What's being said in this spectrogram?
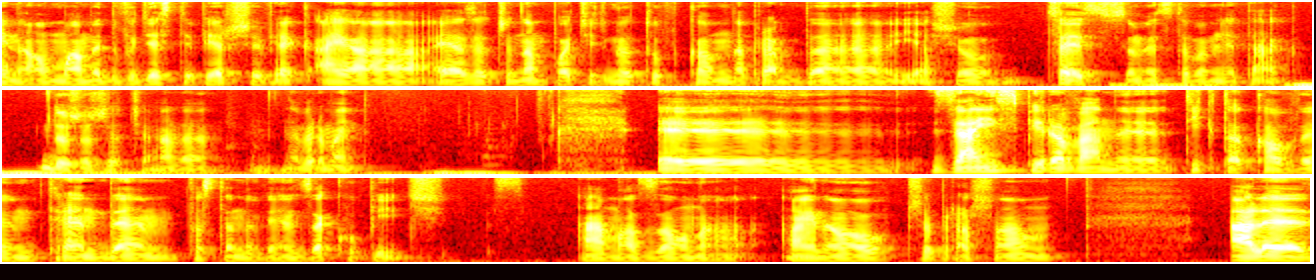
I know, mamy XXI wiek, a ja, a ja zaczynam płacić gotówką. Naprawdę, Jasiu, co jest w sumie z tobą nie tak? Dużo rzeczy, ale nevermind. Yy, zainspirowany TikTokowym trendem postanowiłem zakupić z Amazona. I know, przepraszam. Ale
